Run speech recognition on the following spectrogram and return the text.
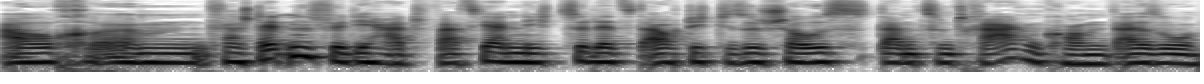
auch ähm, Verständnis für die hat, was ja nicht zuletzt auch durch diese Shows dann zum Tragen kommt. Also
